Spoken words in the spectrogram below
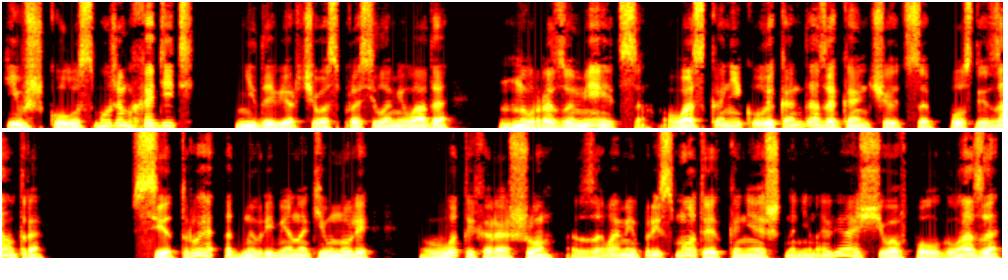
и в школу сможем ходить?» – недоверчиво спросила Милада. «Ну, разумеется. У вас каникулы когда заканчиваются? Послезавтра?» Все трое одновременно кивнули. «Вот и хорошо. За вами присмотрят, конечно, ненавязчиво, в полглаза.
